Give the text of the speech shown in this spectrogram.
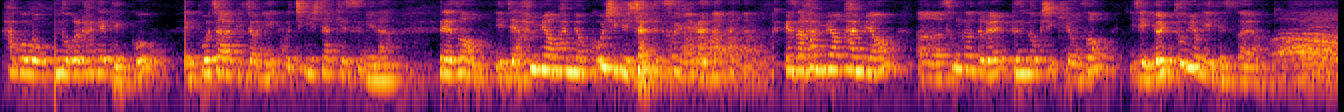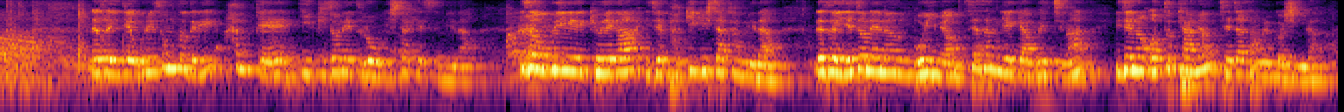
하고 등록을 하게 됐고 보좌 비전이 꽂히기 시작했습니다. 그래서 이제 한 명 한 명 꼬시기 시작했습니다. 그래서 한 명 한명 어, 성도들을 등록시켜서 이제 12명이 됐어요. 그래서 이제 우리 성도들이 함께 이 비전에 들어오기 시작했습니다. 그래서 우리 교회가 이제 바뀌기 시작합니다. 그래서 예전에는 모이면 세상 얘기하고 했지만 이제는 어떻게 하면 제자 삼을 것인가?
